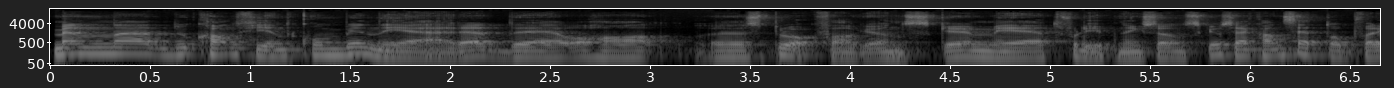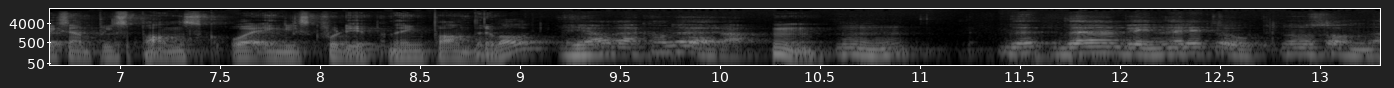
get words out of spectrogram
Men eh, du kan fint kombinere det å ha eh, språkfagønske med et fordypningsønske. Så jeg kan sette opp f.eks. spansk og engelsk fordypning på andre valg. Ja, det kan du gjøre. Mhm. Det, det binder ikke opp noe sånne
